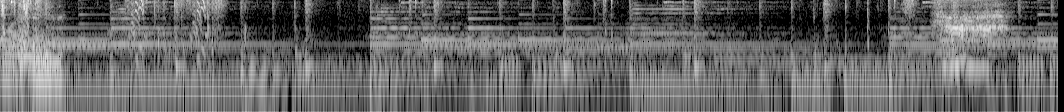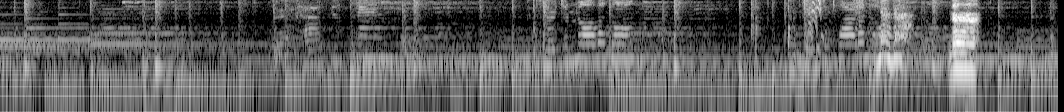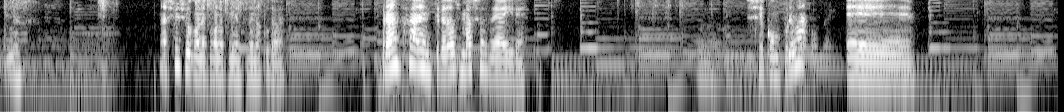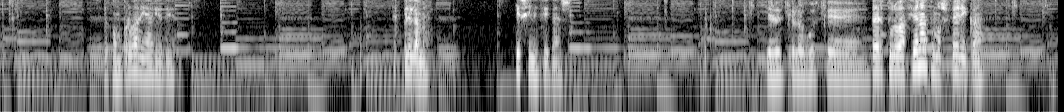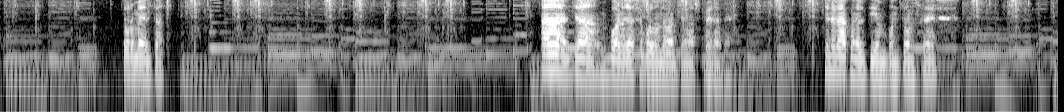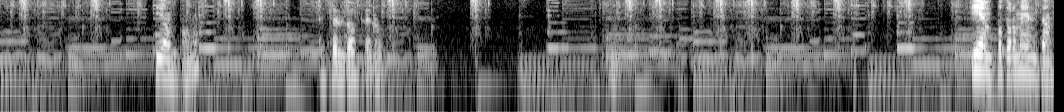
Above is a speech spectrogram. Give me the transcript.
Oh, lá, sonha, né? A ver si me subo con este conocimiento de una puta vez. Franja entre dos masas de aire. Se comprueba. Eh... Se comprueba diario, tío. Explícame. ¿Qué significa eso? ¿Quieres que lo busque? Perturbación atmosférica. Tormenta. Ah, ya. Bueno, ya sé por dónde va el tema. Espérate. Tiene que ver con el tiempo, entonces... Tiempo, ¿no? Es el 12, ¿no? Tiempo, tormenta.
